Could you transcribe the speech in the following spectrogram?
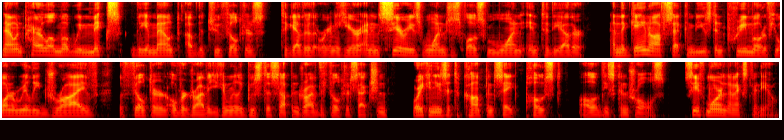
Now in parallel mode, we mix the amount of the two filters together that we're going to hear. And in series, one just flows from one into the other. And the gain offset can be used in pre mode if you want to really drive the filter and overdrive it. You can really boost this up and drive the filter section, or you can use it to compensate post all of these controls. See if more in the next video.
